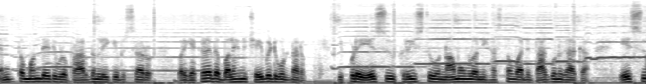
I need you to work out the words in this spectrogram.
ఎంతమంది అయితే ఇప్పుడు ప్రార్థనలు ఏకీపిస్తున్నారో వారికి ఎక్కడైతే బలహీన చేయబెట్టుకుంటున్నారో ఇప్పుడే యేసు క్రీస్తు నామంలో నీ హస్తం వారిని తాకునుగాక యేసు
